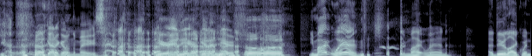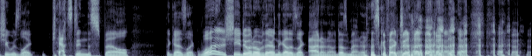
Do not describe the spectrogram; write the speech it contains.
you got to go in the maze. you're in here get in here Uh, you might win You might win. I do like when she was like casting the spell. The guy's like, "What is she doing over there?" And the guy's like, "I don't know. It doesn't matter. Let's go back to." I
